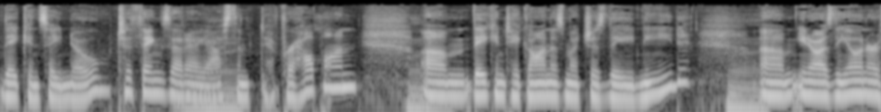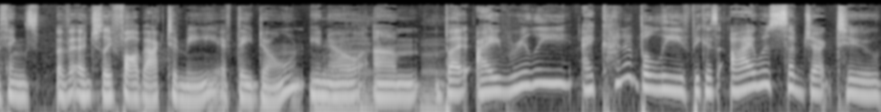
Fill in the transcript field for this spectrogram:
they can say no to things that I ask them to, for help on. Um, they can take on as much as they need. Um, you know, as the owner, things eventually fall back to me if they don't. You know, um, right. but I really, I kind of believe because I was subject to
